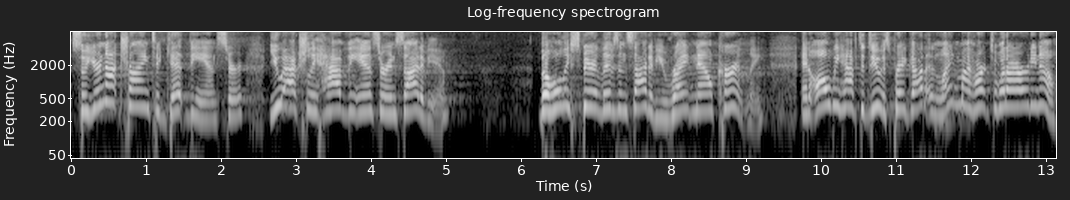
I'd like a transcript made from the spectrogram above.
So you're not trying to get the answer, you actually have the answer inside of you. The Holy Spirit lives inside of you right now, currently. And all we have to do is pray, God, enlighten my heart to what I already know.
